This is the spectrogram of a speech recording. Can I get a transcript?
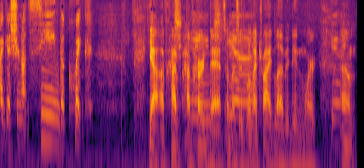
I guess you're not seeing the quick. Yeah, I've, I've, I've heard that. Someone yeah. says, well, I tried love, it didn't work. Yeah. Um,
